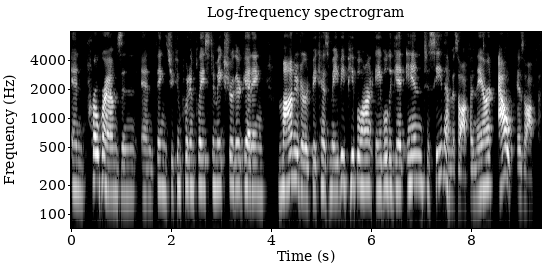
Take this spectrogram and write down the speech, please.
and programs and and things you can put in place to make sure they're getting monitored because maybe people aren't able to get in to see them as often they aren't out as often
